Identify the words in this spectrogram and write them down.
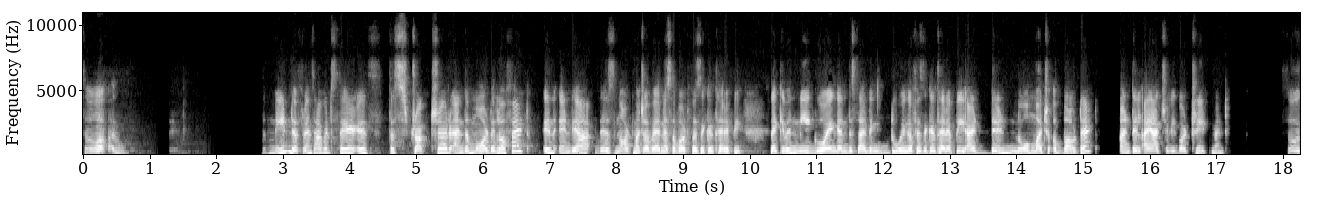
So uh, the main difference I would say is the structure and the model of it. In India, there's not much awareness about physical therapy like even me going and deciding doing a physical therapy i didn't know much about it until i actually got treatment so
